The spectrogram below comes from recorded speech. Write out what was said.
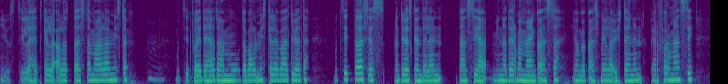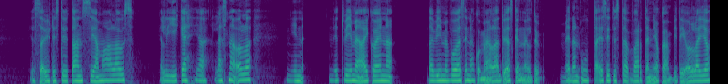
just sillä hetkellä aloittaa sitä maalaamista. Mm. Mutta sitten voi tehdä jotain muuta valmistelevaa työtä. Mutta sitten taas, jos mä työskentelen tanssia Minna Tervamäen kanssa, jonka kanssa meillä on yhteinen performanssi, jossa yhdistyy tanssi ja maalaus ja liike ja läsnäolo, niin nyt viime aikoina tai viime vuosina, kun me ollaan työskennelty meidän uutta esitystä varten, joka piti olla jo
